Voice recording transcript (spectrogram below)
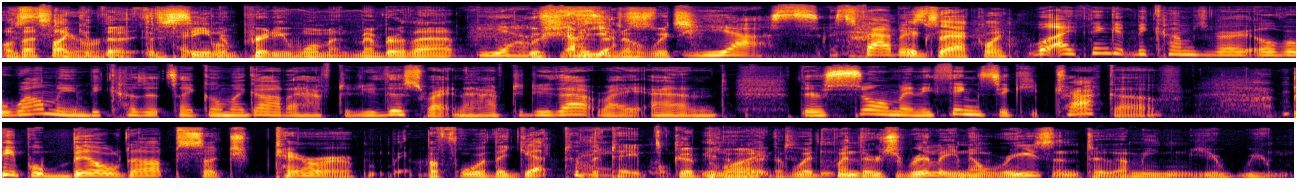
Oh, that's like terror the, the scene in Pretty Woman. Remember that? Yes. Where she doesn't know which. Yes, it's fabulous. Exactly. Well, I think it becomes very overwhelming because it's like, oh my God, I have to do this right and I have to do that right. And there's so many things to keep track of. People build up such terror before they get to the table. Good you know, point. when, when there's really no reason to. I mean, you, you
